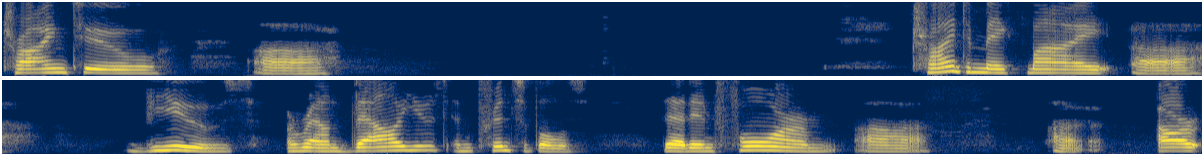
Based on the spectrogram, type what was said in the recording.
trying to uh, trying to make my uh, views around values and principles that inform uh, uh our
